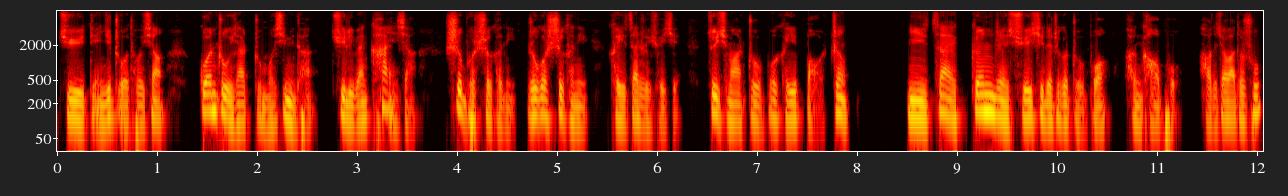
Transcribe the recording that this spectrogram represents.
去点击主播头像，关注一下主播新米团，去里边看一下。适不适合你？如果适合你，可以在这里学习。最起码主播可以保证你在跟着学习的这个主播很靠谱。好的，教爸读书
